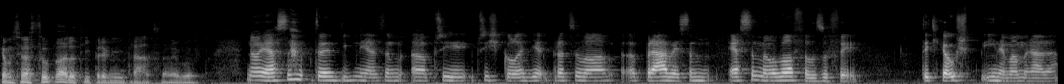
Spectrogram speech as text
kam jsi nastoupila do té první práce, nebo? No já jsem, to je divný, já jsem uh, při, při škole dě, pracovala uh, právě, jsem, já jsem milovala filozofii. Teďka už ji nemám ráda.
